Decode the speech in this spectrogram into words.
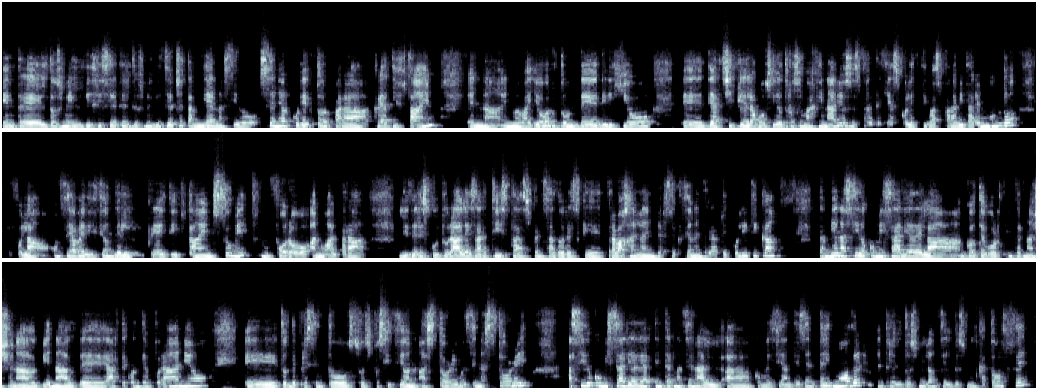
Entre el 2017 y el 2018 también ha sido senior director para Creative Time en, ah, Nueva York, donde dirigió eh, de archipiélagos y otros imaginarios, estrategias colectivas para habitar el mundo, fue la onceava edición del Creative Time Summit, un foro anual para líderes culturales, artistas, pensadores que trabajan en la intersección entre arte y política. También ha sido comisaria de la Göteborg International Bienal de Arte Contemporáneo, eh, donde presentó su exposición A Story Within a Story. Ha sido comisaria de arte internacional, ah, como decía antes, en Tate Modern entre el 2011 y el 2014,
